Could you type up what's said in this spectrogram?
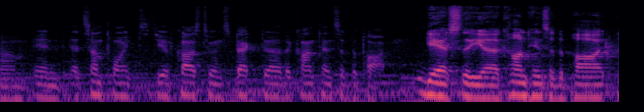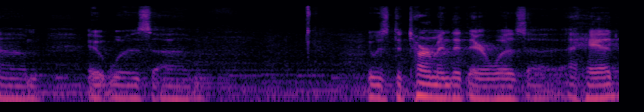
Okay. Um, and at some point, do you have cause to inspect uh, the contents of the pot? Yes, the uh, contents of the pot. Um, it was um, it was determined that there was uh, a head,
